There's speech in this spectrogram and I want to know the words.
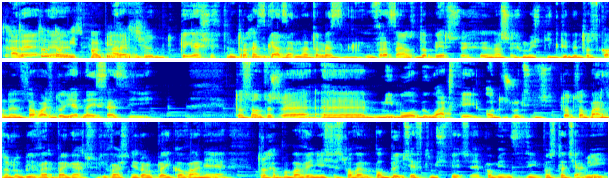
to, ale, trudno mi powiedzieć. Ale ja się z tym trochę zgadzam, natomiast wracając do pierwszych naszych myśli, gdyby to skondensować do jednej sesji, to sądzę, że e, mi byłoby łatwiej odrzucić to, co bardzo lubię w RPGach, czyli właśnie roleplaykowanie, trochę pobawienie się słowem pobycie w tym świecie pomiędzy tymi postaciami,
